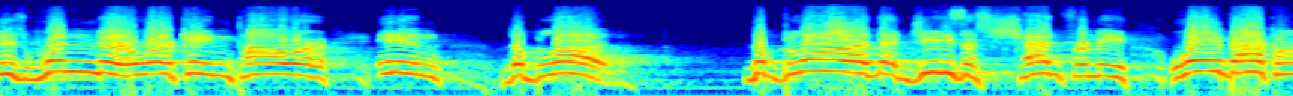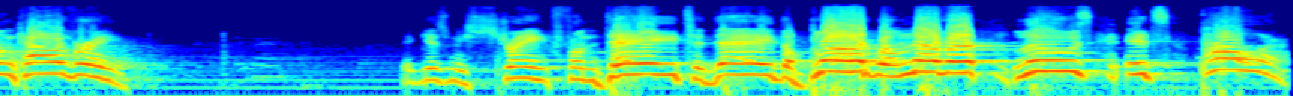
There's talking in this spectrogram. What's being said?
There's wonder working power in the blood. The blood that Jesus shed for me way back on Calvary. It gives me strength from day to day. The blood will never lose its power.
